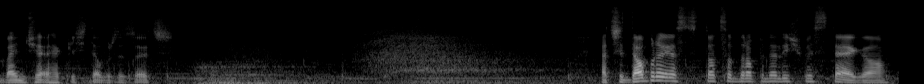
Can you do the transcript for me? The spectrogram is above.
będzie jakieś dobre rzeczy. Znaczy dobre jest to, co dropnęliśmy z tego.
